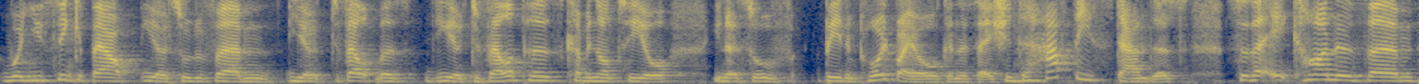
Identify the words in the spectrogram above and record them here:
when you think about you know sort of um, you know developers you know developers coming onto your you know sort of being employed by your organization to have these standards so that it kind of um,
